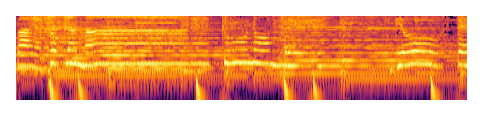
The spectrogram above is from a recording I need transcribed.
para proclamar tu nombre, Dios de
